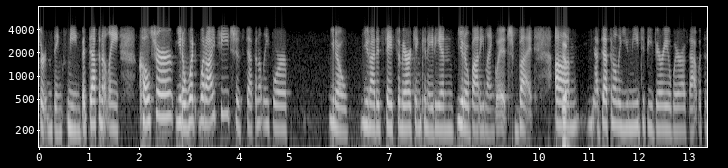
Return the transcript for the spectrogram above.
certain things mean. But definitely culture you know what what i teach is definitely for you know United States, American, Canadian, you know, body language. But um, yep. yeah, definitely you need to be very aware of that with the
